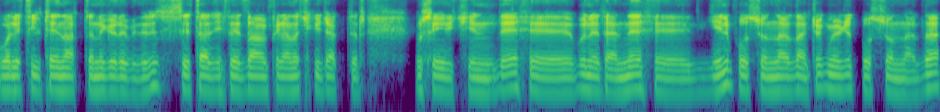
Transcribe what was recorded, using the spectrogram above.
volatilitenin arttığını görebiliriz. Hisse tercihleri daha ön plana çıkacaktır bu seyir içinde. E, bu nedenle e, yeni pozisyonlardan çok mevcut pozisyonlarda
